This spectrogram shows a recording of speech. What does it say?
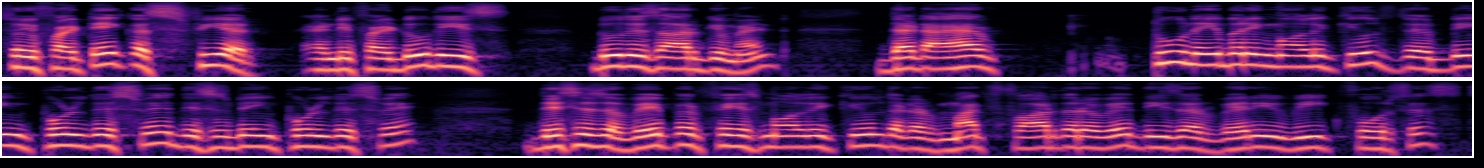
So, if I take a sphere and if I do these do this argument that I have two neighboring molecules they are being pulled this way this is being pulled this way this is a vapor phase molecule that are much farther away these are very weak forces.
